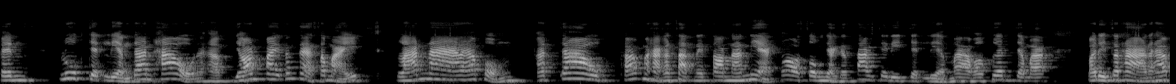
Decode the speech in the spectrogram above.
เป็น รูปเจ็ดเหลี่ยมด้านเท่านะครับ ย้อนไปตั้งแต่สมัยล้านนานะครับผมพระเจ้าพระมหากษัตริย์ในตอนนั้นเนี่ยก็ทรงอยากจะสร้างเจดีย์เจ็ดเหลี่ยมมาเพราะเพื่อที่จะมาประดิษฐานนะครับ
